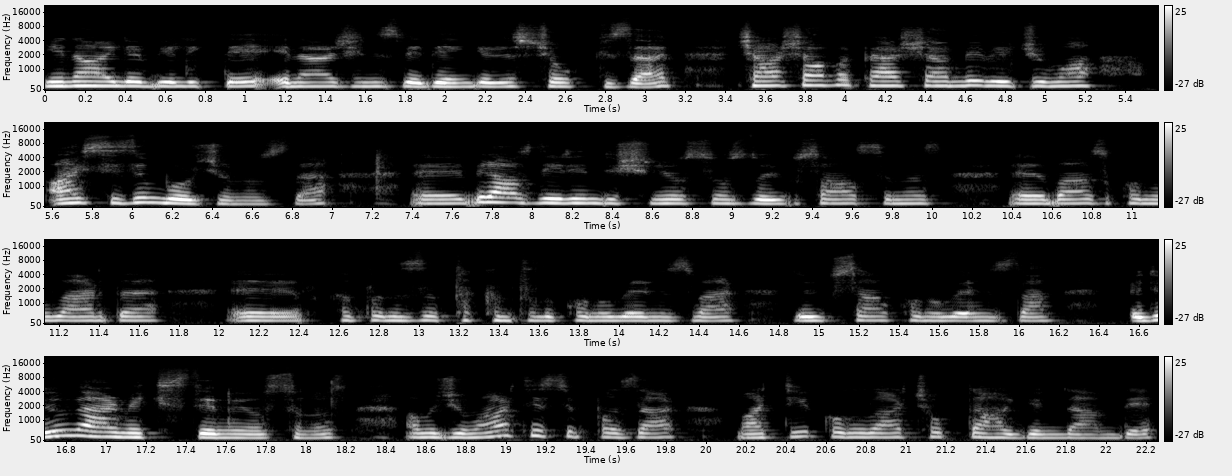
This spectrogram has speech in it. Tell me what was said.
Yeni ay ile birlikte enerjiniz ve dengeniz çok güzel. Çarşamba, perşembe ve cuma ay sizin burcunuzda. Ee, biraz derin düşünüyorsunuz, duygusalsınız. Ee, bazı konularda e, kafanızda takıntılı konularınız var. Duygusal konularınızdan ödün vermek istemiyorsunuz. Ama cumartesi, pazar maddi konular çok daha gündemde.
